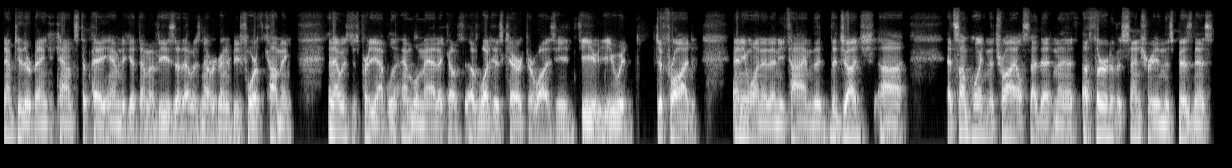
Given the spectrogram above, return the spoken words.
empty their bank accounts to pay him to get them a visa that was never going to be forthcoming, and that was just pretty emblematic of of what his character was. He he he would defraud anyone at any time. The the judge. Uh, at some point in the trial, said that in a, a third of a century in this business,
